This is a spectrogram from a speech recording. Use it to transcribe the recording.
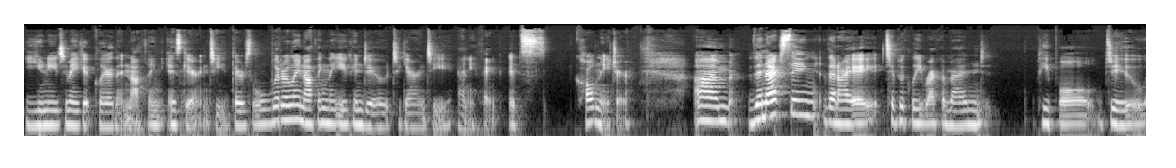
you need to make it clear that nothing is guaranteed. There's literally nothing that you can do to guarantee anything. It's called nature um, the next thing that I typically recommend people do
